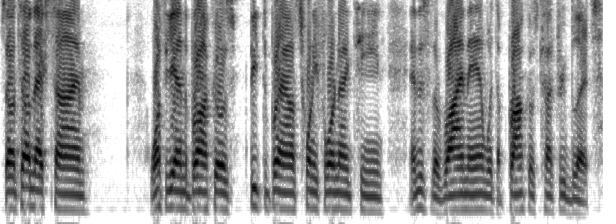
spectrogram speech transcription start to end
So until next time, once again, the Broncos beat the Browns 24-19, and this is the Rye Man with the Broncos Country Blitz.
